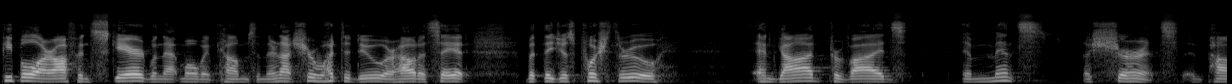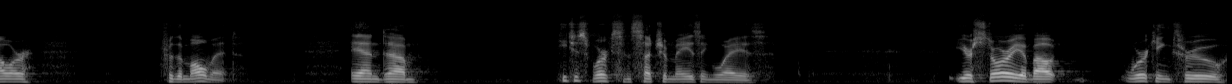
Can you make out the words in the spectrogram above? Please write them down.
People are often scared when that moment comes and they're not sure what to do or how to say it, but they just push through, and God provides immense assurance and power for the moment. And um, He just works in such amazing ways. Your story about working through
